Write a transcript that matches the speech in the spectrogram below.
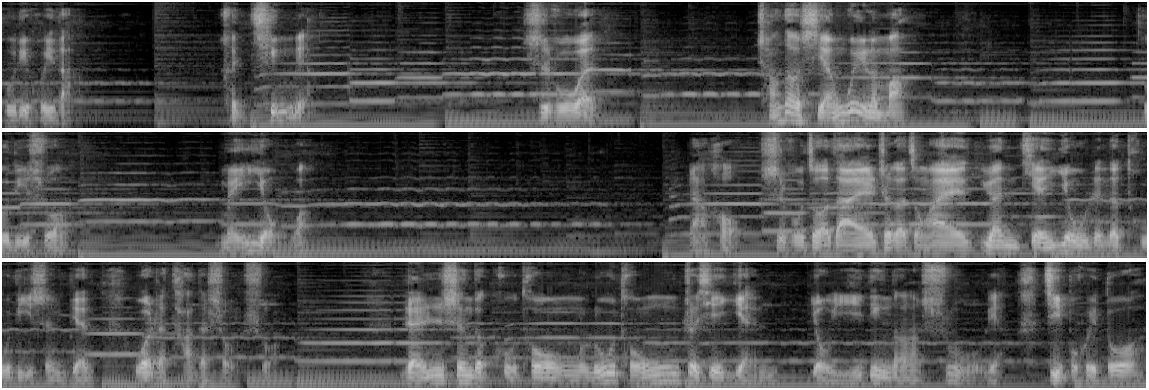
徒弟回答：“很清凉。”师傅问：“尝到咸味了吗？”徒弟说：“没有啊。”然后，师傅坐在这个总爱怨天尤人的徒弟身边，握着他的手说：“人生的苦痛如同这些盐，有一定的数量，既不会多，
